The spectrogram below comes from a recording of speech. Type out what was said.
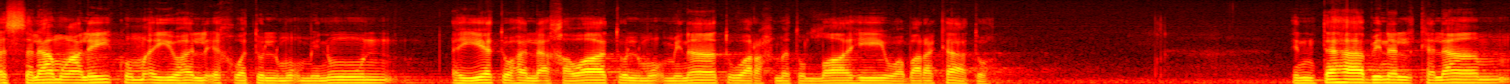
السلام عليكم أيها الإخوة المؤمنون. أيتها الأخوات المؤمنات ورحمة الله وبركاته. انتهى بنا الكلام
